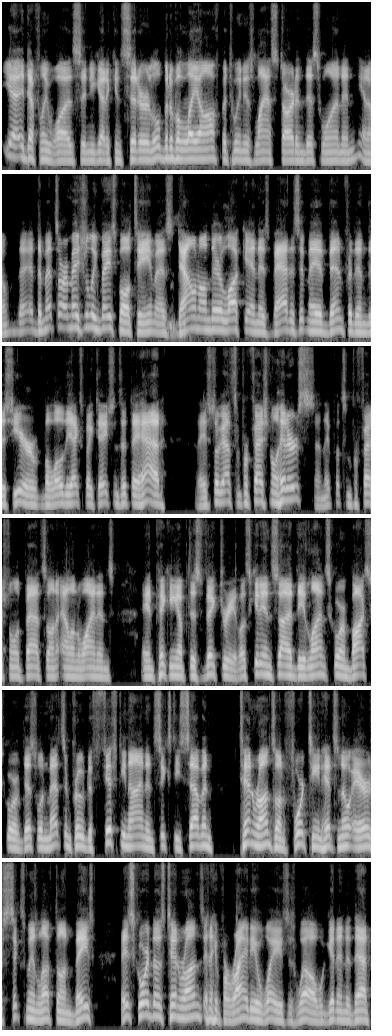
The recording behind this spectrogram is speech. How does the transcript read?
Yeah, it definitely was. And you got to consider a little bit of a layoff between his last start and this one. And, you know, the, the Mets are a Major League Baseball team, as mm-hmm. down on their luck and as bad as it may have been for them this year, below the expectations that they had. They've still got some professional hitters, and they put some professional at bats on Allan Winans in picking up this victory. Let's get inside the line score and box score of this one. Mets improved to 59 and 67, 10 runs on 14 hits, no errors, six men left on base. They scored those 10 runs in a variety of ways as well. We'll get into that.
